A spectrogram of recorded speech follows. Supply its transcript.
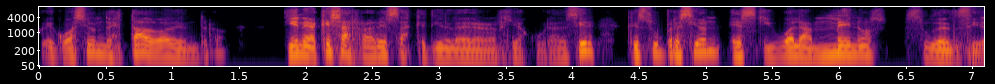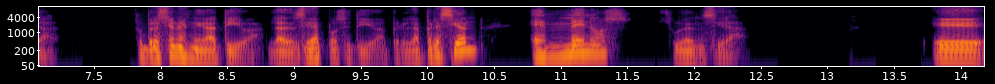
ecuación de estado adentro tiene aquellas rarezas que tiene la de la energía oscura. Es decir, que su presión es igual a menos su densidad. Su presión es negativa, la densidad es positiva, pero la presión es menos su densidad. Eh,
